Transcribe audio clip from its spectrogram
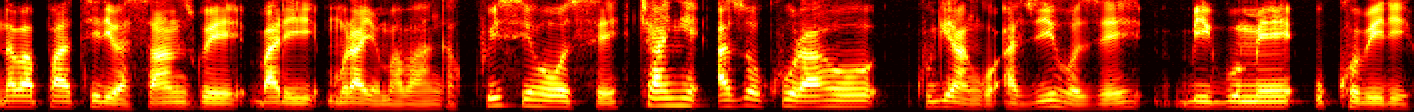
n'abapatiri basanzwe bari muri ayo mabanga ku isi hose canke azokuraho kugira ngo avyihoze bigume uko biri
